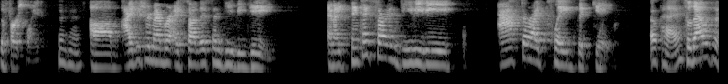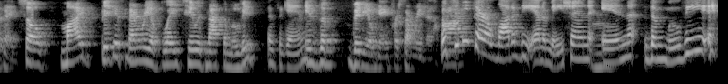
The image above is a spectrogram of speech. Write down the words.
the first Blade. hmm Um, I just remember I saw this in DVD, and I think I saw it in DVD after I played the game. Okay, So that was the thing. So my biggest memory of Blade Two is not the movie, is the game. is the video game for some reason. well, to be fair, a lot of the animation Mhm. in the movie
